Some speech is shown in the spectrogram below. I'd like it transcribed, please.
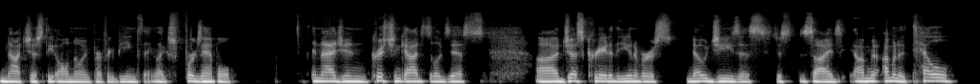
not just the all-knowing perfect being thing? Like for example imagine christian god still exists uh, just created the universe no jesus just decides i'm, I'm going to tell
